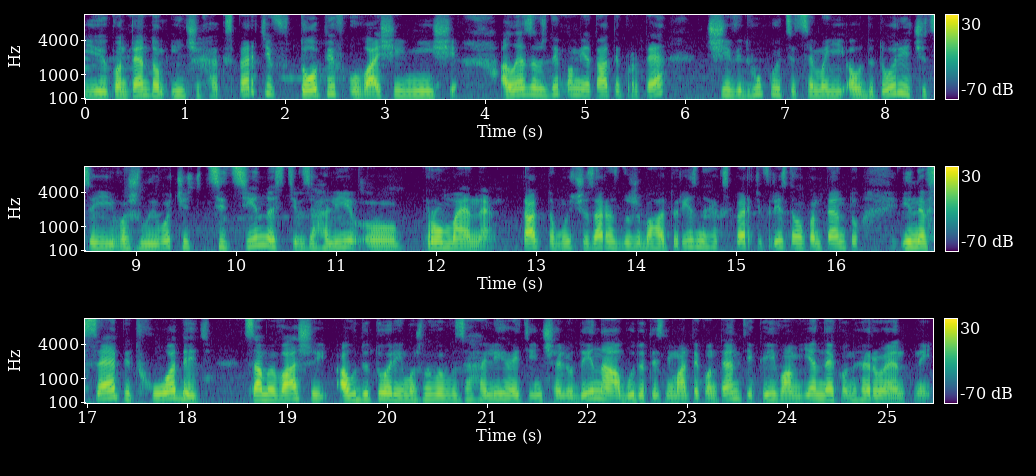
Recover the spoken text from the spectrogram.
і контентом інших експертів, топів у вашій ніші. Але завжди пам'ятати про те, чи відгукується це моїй аудиторії, чи це їй важливо, чи ці цінності взагалі о, про мене. Так, тому що зараз дуже багато різних експертів, різного контенту, і не все підходить саме вашій аудиторії. Можливо, ви взагалі геть інша людина, а будете знімати контент, який вам є неконгеруентний.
